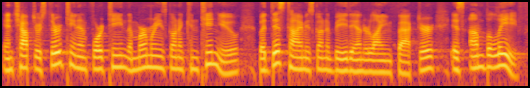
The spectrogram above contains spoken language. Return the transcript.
In chapters 13 and 14, the murmuring is going to continue, but this time is going to be the underlying factor is unbelief.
